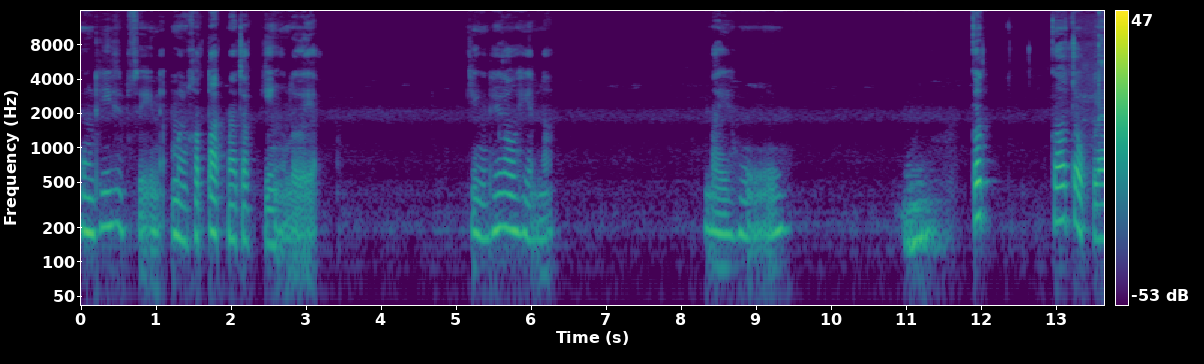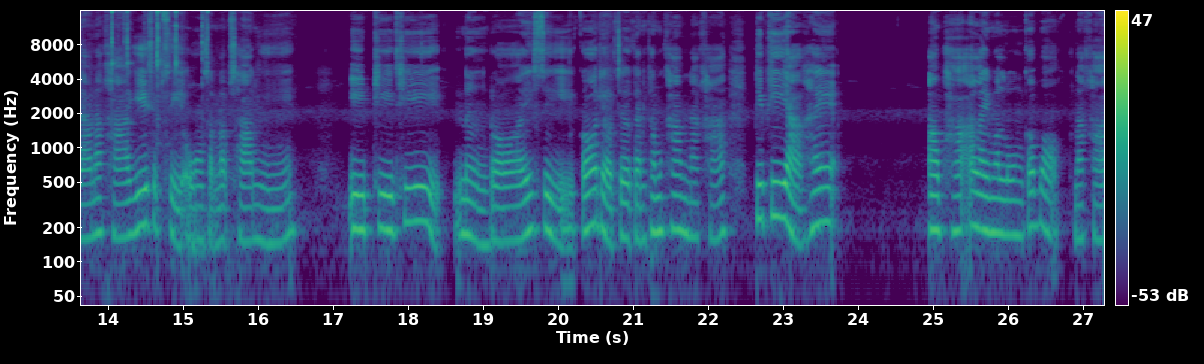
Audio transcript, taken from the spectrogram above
องค์ที่สิบสี่เนี่ย เหมือนเขาตัดมาจากกิ่งเลยอะกิ่งที่เราเห็นอะใบหู ก็ก็จบแล้วนะคะ ยี่สิบสี่องค์สำหรับเช้านี้ EP ที่หนึ่งร้อยสี่ก็เดี๋ยวเจอกันค่ำๆนะคะ พี่ๆอยากให้เอาพระอะไรมาลงก็บอกนะคะ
